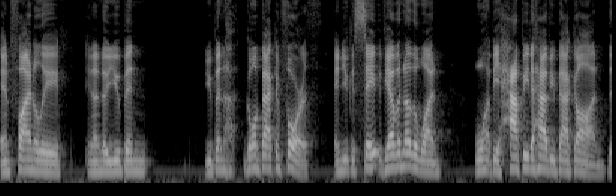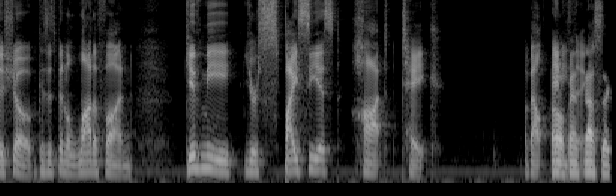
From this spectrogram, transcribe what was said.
And finally, and I know you've been you've been going back and forth, and you can say if you have another one, we'll be happy to have you back on this show because it's been a lot of fun. Give me your spiciest hot take about anything. Oh, fantastic.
